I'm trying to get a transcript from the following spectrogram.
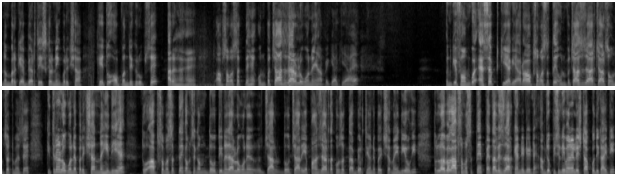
नंबर के अभ्यर्थी स्क्रीनिंग परीक्षा हेतु औपबंधिक रूप से अर्ह हैं। तो आप समझ सकते हैं उनपचास हज़ार लोगों ने यहाँ पे क्या किया है। उनके फॉर्म को एक्सेप्ट किया गया। और आप समझ सकते हैं उन पचास हज़ार चार सौ उनसठ में से कितने लोगों ने परीक्षा नहीं दी है। तो आप समझ सकते हैं कम से कम दो तीन हज़ार लोगों ने चार, दो चार या पाँच हज़ार तक हो सकता है अभ्यर्थियों ने परीक्षा नहीं दी होगी। तो लगभग आप समझ सकते हैं पैंतालीस हज़ार कैंडिडेट हैं। अब जो पिछली मैंने लिस्ट आपको दिखाई थी,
